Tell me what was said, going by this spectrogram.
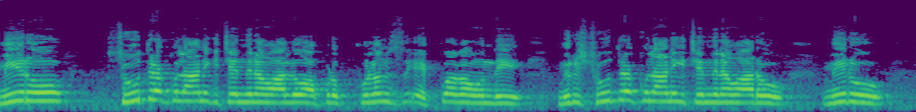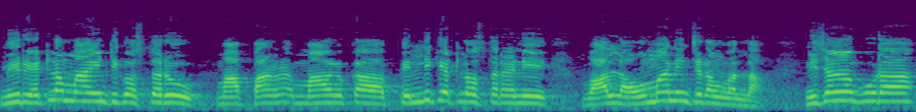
మీరు శూద్ర కులానికి చెందిన వాళ్ళు అప్పుడు కులం ఎక్కువగా ఉంది. మీరు శూద్ర కులానికి చెందినవారు మీరు మీరు ఎట్లా మా ఇంటికి వస్తారు? మా ప మా యొక్క పెళ్ళికి ఎట్లా వస్తారని వాళ్ళు అవమానించడం వల్ల. నిజంగా కూడా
